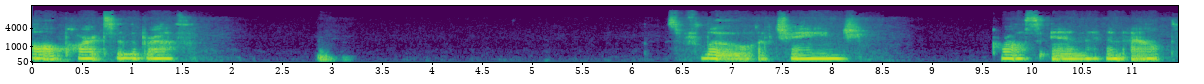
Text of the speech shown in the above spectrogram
all parts of the breath. This flow of change, cross in and out.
